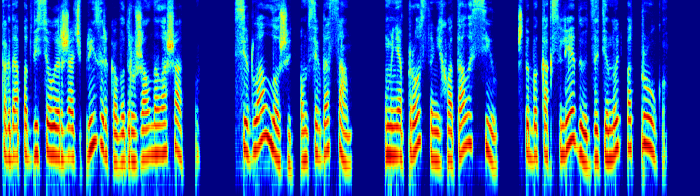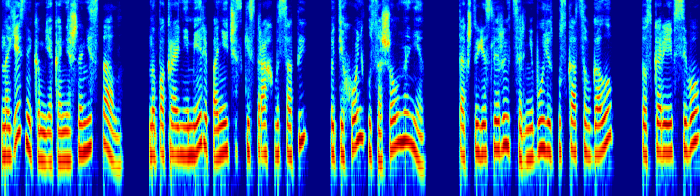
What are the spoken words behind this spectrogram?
когда под веселый ржач призрака водружал на лошадку. Седлал лошадь он всегда сам. У меня просто не хватало сил, чтобы как следует затянуть подпругу. Наездником я, конечно, не стала, но, по крайней мере, панический страх высоты потихоньку сошел на нет. Так что если рыцарь не будет пускаться в галоп, то, скорее всего,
